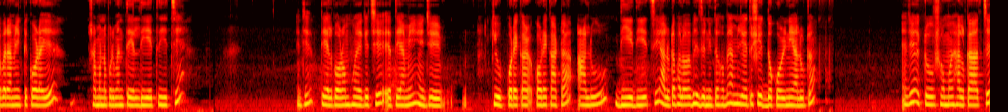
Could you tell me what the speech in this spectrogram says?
এবার আমি একটি কড়াইয়ে সামান্য পরিমাণ তেল দিয়ে দিয়েছি। এই যে তেল গরম হয়ে গেছে, এতে আমি এই যে কিউব করে করে কাটা আলু দিয়ে দিয়েছি। আলুটা ভালোভাবে ভেজে নিতে হবে। আমি যেহেতু সিদ্ধ করিনি আলুটা, এই যে একটু সময় হালকা আছে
